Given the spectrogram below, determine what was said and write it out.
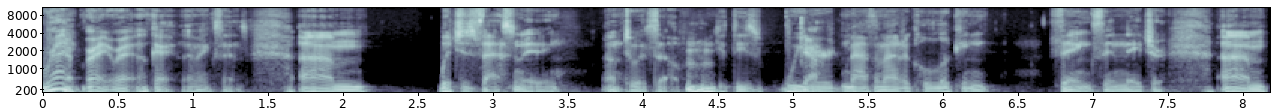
Right, right, right. Okay, that makes sense. Um, which is fascinating unto itself. Mhm. You get these weird mathematical looking things in nature. Um,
